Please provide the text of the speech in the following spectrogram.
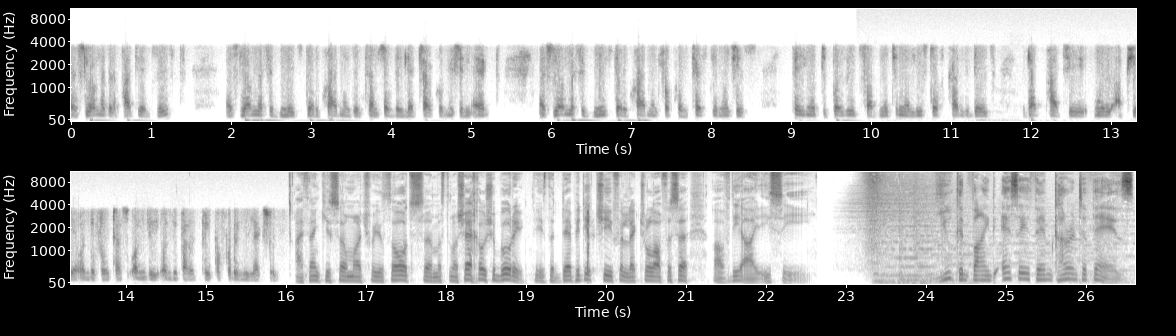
As long as a party exists, as long as it meets the requirements in terms of the Electoral Commission Act, as long as it meets the requirement for contesting, which is paying a deposit, submitting a list of candidates, that party will appear on the voters on the on the ballot paper for an election. I thank you so much for your thoughts, uh, Mr. Mashego Sheburi. He's the Deputy Chief Electoral Officer of the IEC. You can find SAFM Current Affairs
